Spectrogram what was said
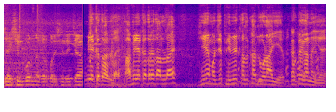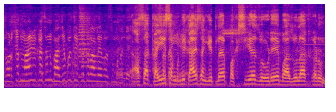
जयसिंगपूर नगर परिषदेच्या आम्ही एकत्र आलेलो आहे आम्ही एकत्रित आलेलो आहे हे म्हणजे फेविकल का जोडा आहे? तुटेगा नाही आहे? थोडक्यात महाविकास आणि भाजपच एकत्र आलंय असं म्हणाले असा काही मी काय सांगितलं? पक्षीय जोडे बाजूला कडून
